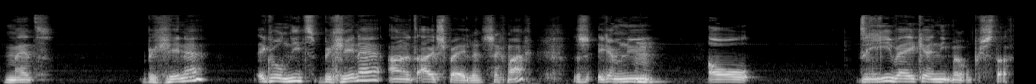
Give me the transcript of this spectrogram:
met beginnen. Ik wil niet beginnen aan het uitspelen, zeg maar. Dus ik heb hem nu Hmm. al drie weken niet meer opgestart.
